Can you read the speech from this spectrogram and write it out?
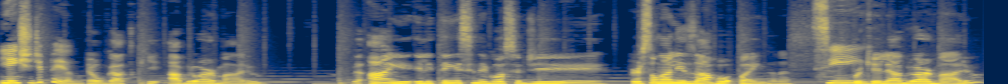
E enche de pelo. É o gato que abre o armário. Ah, ele tem esse negócio de personalizar a roupa ainda, né? Sim. Porque ele abre o armário,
